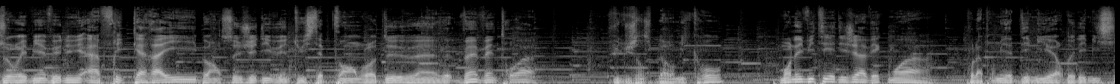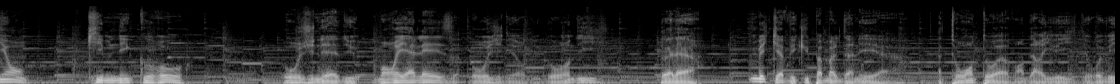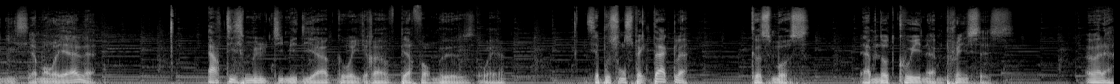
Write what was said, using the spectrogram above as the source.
Bonjour et bienvenue à Afrique Caraïbe en ce jeudi 28 septembre 2023. Fulgence Blanc au micro. Mon invité est déjà avec moi pour la première demi-heure de l'émission. Kim Nekoro, originaire du Montréalaise, originaire du Burundi. Voilà, mais qui a vécu pas mal d'années à, Toronto avant d'arriver, de revenir ici à Montréal. Artiste multimédia, chorégraphe, performeuse, ouais. C'est pour son spectacle Cosmos. I'm not queen, I'm princess. Voilà.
